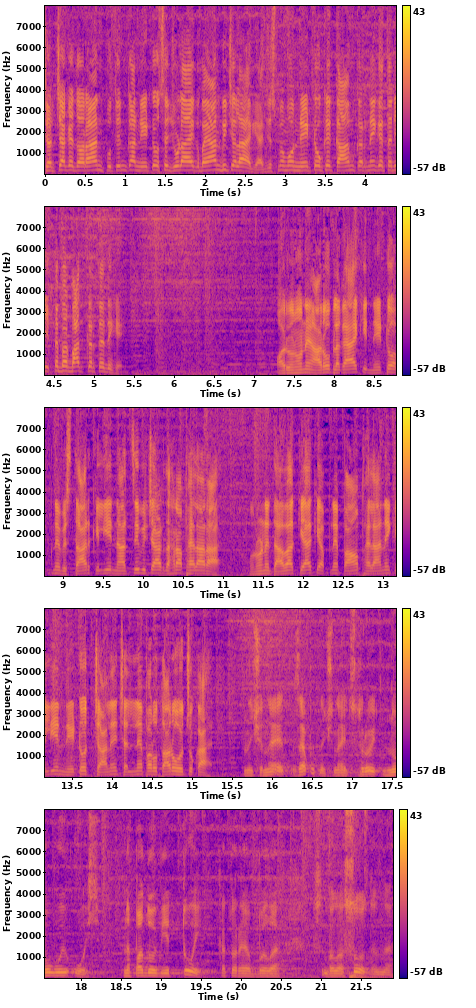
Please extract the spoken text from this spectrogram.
चर्चा के दौरान पुतिन का नेटो से जुड़ा एक बयान भी चलाया गया, जिसमें वो नेटो के काम करने के तरीके पर बात करते दिखे। और उन्होंने आरोप लगाया कि नेटो अपने विस्तार के लिए नाजी विचारधारा फैला रहा है। उन्होंने दावा किया कि अपने पाँव फैलाने के लिए नेटो चालें चलने पर उतारू हो चुका है। начинает, Запад начинает строить новую ось, наподобие той, которая была, была создана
